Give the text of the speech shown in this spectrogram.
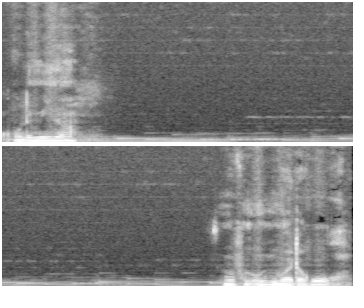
Kohlemine. Sind wir von unten weiter hoch.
